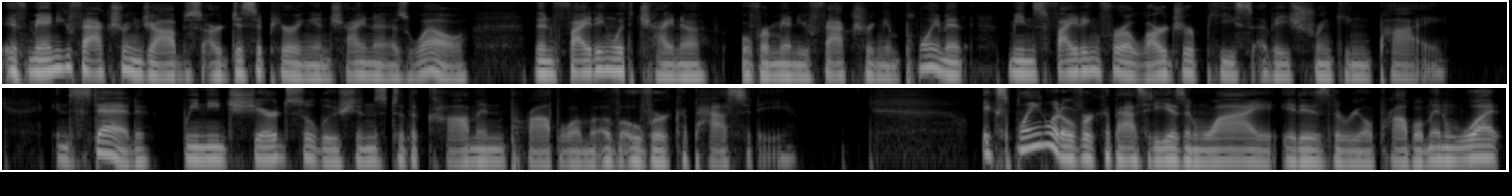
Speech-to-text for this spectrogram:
If manufacturing jobs are disappearing in China as well, then fighting with China over manufacturing employment means fighting for a larger piece of a shrinking pie. Instead, we need shared solutions to the common problem of overcapacity. Explain what overcapacity is and why it is the real problem and what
